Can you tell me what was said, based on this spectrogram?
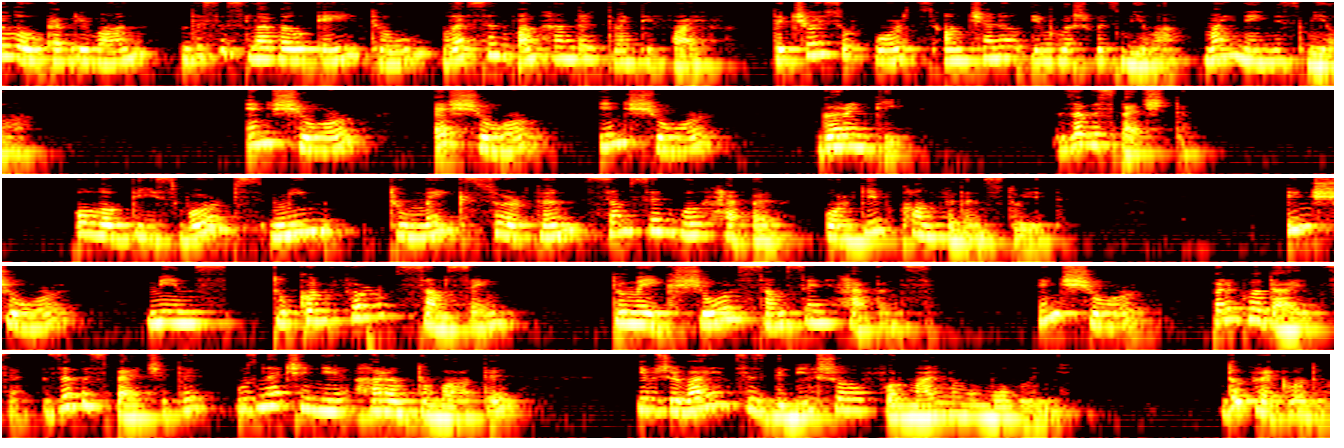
Hello everyone, this is level A2, lesson 125. The choice of words on channel English with Mila. My name is Mila. Ensure, assure, insure, guarantee. Забезпечте. All of these verbs mean to make certain something will happen or give confidence to it. Ensure means to confirm something, to make sure something happens. Ensure перекладається забезпечити у значенні гарантувати і вживається здебільшого в формальному мовленні. До прикладу,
